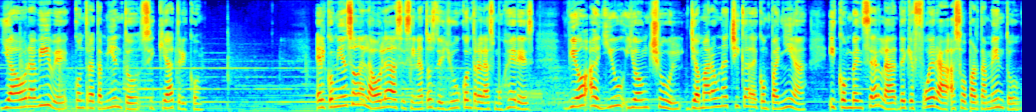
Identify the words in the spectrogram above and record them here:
y ahora vive con tratamiento psiquiátrico. El comienzo de la ola de asesinatos de Yu contra las mujeres vio a Yu Yong-chul llamar a una chica de compañía y convencerla de que fuera a su apartamento,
